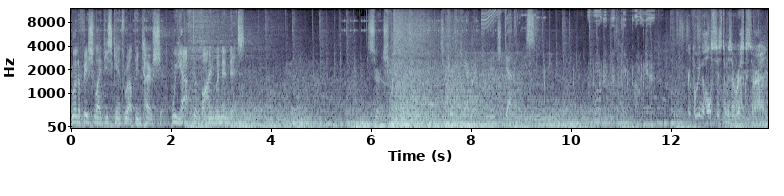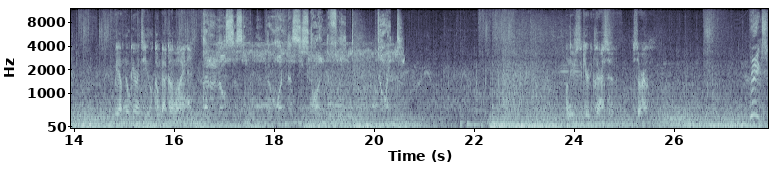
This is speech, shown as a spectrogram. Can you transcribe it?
Run a facial ID scan throughout the entire ship. We have to find Menendez. Search. Security camera image database. Rebooting the whole system is a risk, sir. We have no guarantee it'll come back online. Better know, system. The one that's destroying the fleet. Do it. I'll need your security clearance, sir. Briggs!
